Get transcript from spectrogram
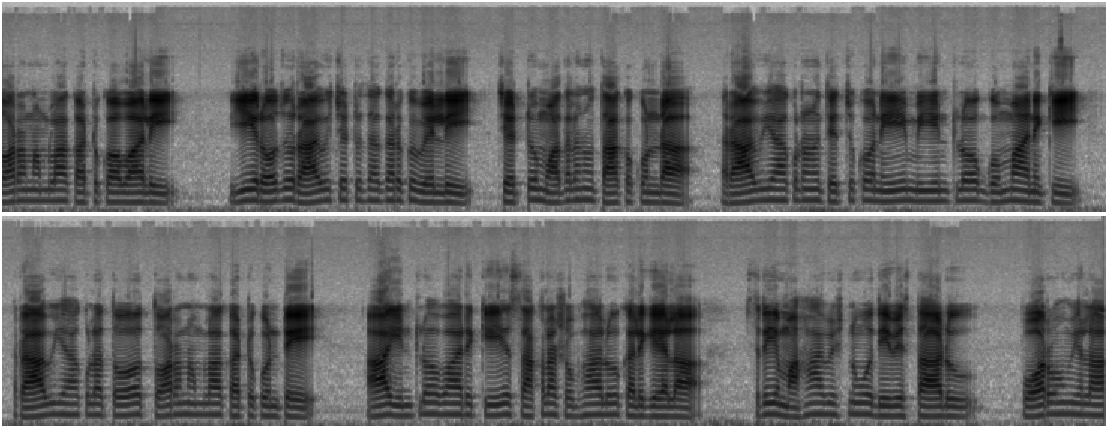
తోరణంలా కట్టుకోవాలి. ఈ రోజు రావి చెట్టు దగ్గరకు వెళ్ళి చెట్టు మొదలను తాకకుండా రావి ఆకులను తెచ్చుకొని మీ ఇంట్లో గుమ్మానికి రావి ఆకులతో తోరణంలా కట్టుకుంటే ఆ ఇంట్లో వారికి సకల శుభాలు కలిగేలా శ్రీ మహావిష్ణువు దీవిస్తాడు. పూర్వం ఇలా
